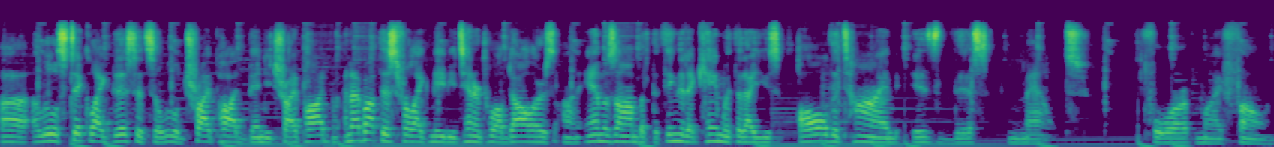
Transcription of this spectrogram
uh, a little stick like this. It's a little tripod, bendy tripod. And I bought this for like maybe 10 or $12 on Amazon, but the thing that it came with that I use all the time is this mount for my phone.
